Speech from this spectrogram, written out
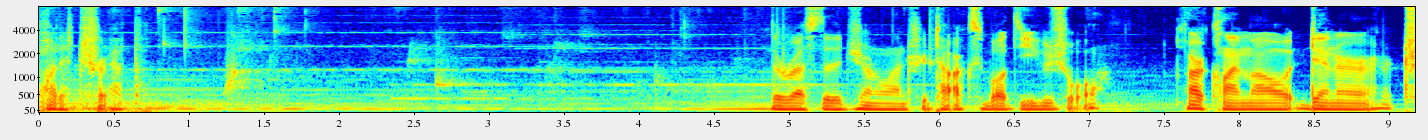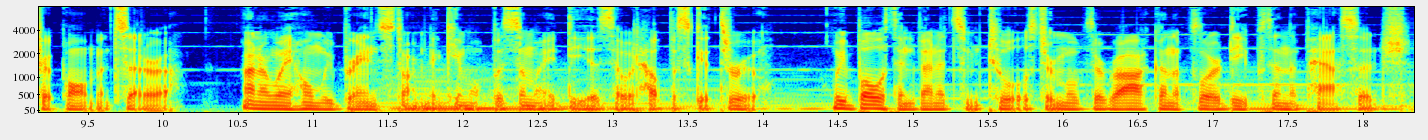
What a trip. The rest of the journal entry talks about the usual our climb out, dinner, trip home, etc. On our way home, we brainstormed and came up with some ideas that would help us get through. We both invented some tools to remove the rock on the floor deep within the passage.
